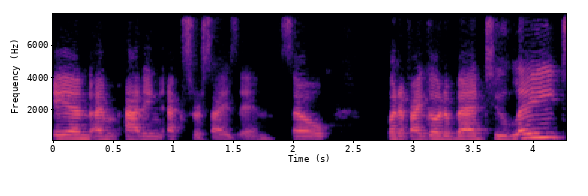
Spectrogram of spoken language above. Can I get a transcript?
and I'm adding exercise in. So but if I go to bed too late,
